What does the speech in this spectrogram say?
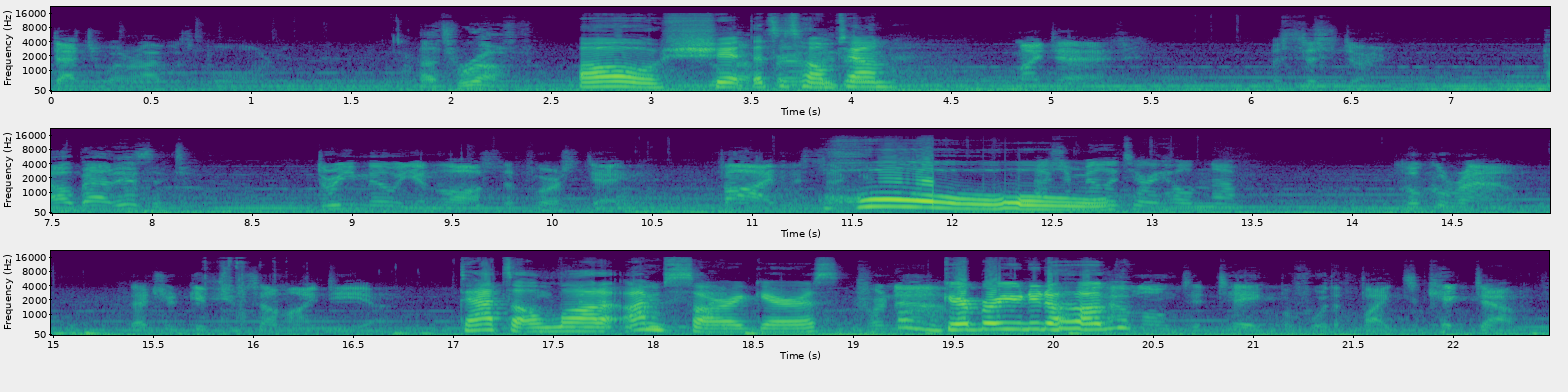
That's where I was born. That's rough. Oh shit, got that's his family hometown. My dad. A sister. How bad is it? Three million lost the first day. Five the second. Oh. How's your military holding up? Look around. That should give you some idea. that's a lot of. I'm sorry, Garrus. For Oh. Garrbear, you need a How hug. long does it take before kicked out of you?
